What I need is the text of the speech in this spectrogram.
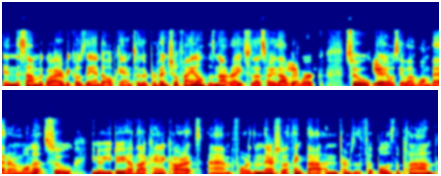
in the Sam Maguire because they ended up getting to their provincial final, isn't that right? So that's how that yeah. would work. So yeah. they obviously went one better and won it. So you know you do have that kind of carrot um, for them there. So I think that in terms of the football is the plan,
